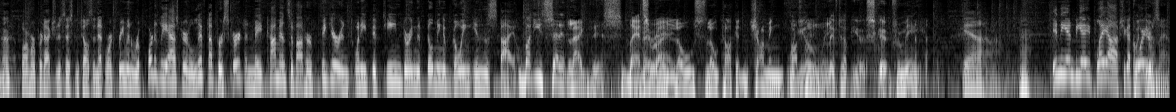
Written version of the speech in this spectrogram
huh? A former production assistant tells the network Freeman reportedly asked her to lift up her skirt and made comments about her figure in 2015 during the filming of Going in the Style. But he said it like this. That's Very right. low, slow talking, charming, Would you way. lift up your skirt for me? yeah. Hmm. In the NBA playoffs, you got the Quit Warriors. doing that.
